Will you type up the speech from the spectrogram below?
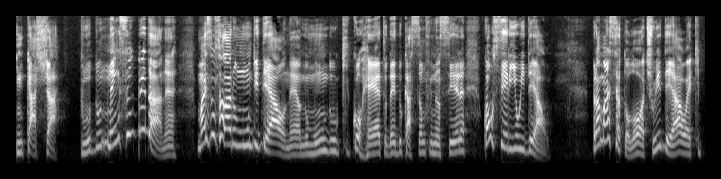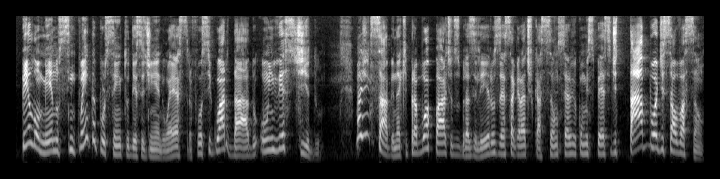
encaixar tudo nem sempre dá, né? Mas no salário mundo ideal, né? No mundo que correto da educação financeira, qual seria o ideal? Para Márcia Tolotti, o ideal é que pelo menos 50% desse dinheiro extra fosse guardado ou investido. Mas a gente sabe né, que para boa parte dos brasileiros essa gratificação serve como espécie de tábua de salvação.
